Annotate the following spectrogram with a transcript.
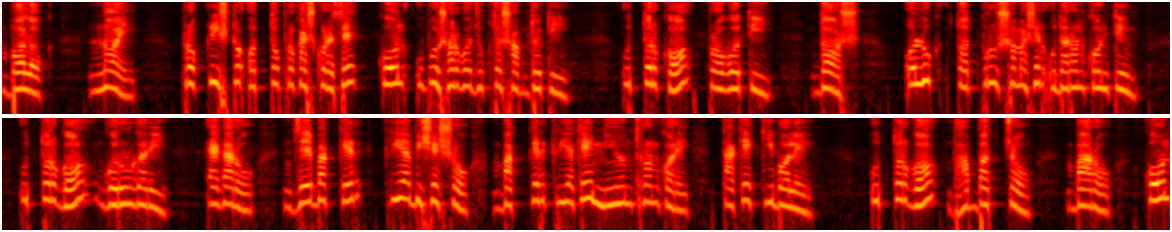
বলক। নয়, প্রকৃষ্ট অত্য প্রকাশ করেছে কোন উপসর্গযুক্ত শব্দটি? উত্তর ক প্রগতি। দশ, অলুক তৎপুরুষ সমাসের উদাহরণ কোনটি? উত্তর গ গরুর গাড়ি। এগারো যে বাক্যের ক্রিয়া বিশেষ্য বাক্যের ক্রিয়াকে নিয়ন্ত্রণ করে, তাকে কি বলে? উত্তর গ, ভাববাচ্য। বারো, কোন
